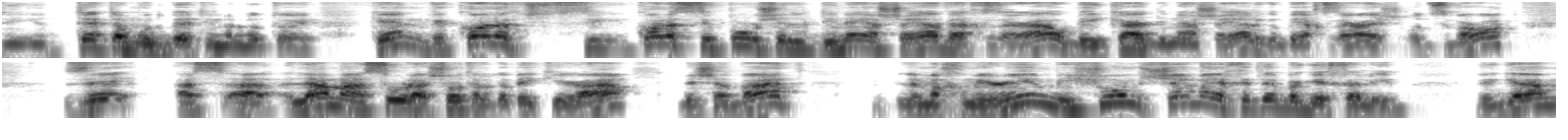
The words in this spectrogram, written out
י"ט עמוד ב' אם אני לא טועה, כן? וכל הסיפור של דיני השעיה והחזרה, או בעיקר דיני השעיה, לגבי החזרה יש עוד סברות, זה למה אסור להשעות על גבי קירה בשבת למחמירים משום שמא יחטא בגחלים. וגם,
